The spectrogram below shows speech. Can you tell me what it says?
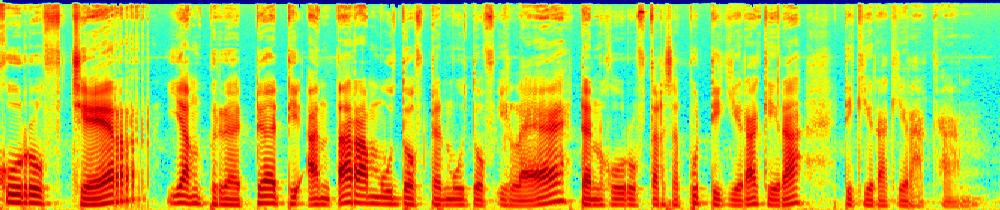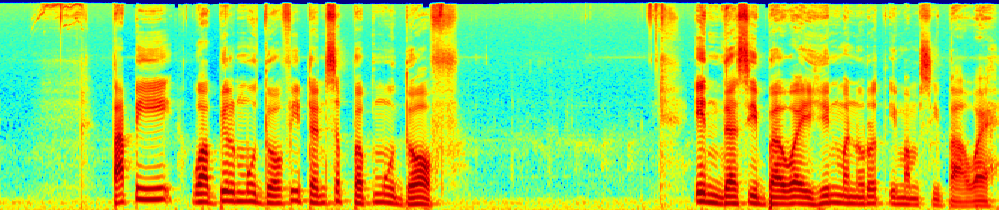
huruf jer yang berada di antara mudof dan mudof ileh dan huruf tersebut dikira-kira dikira-kirakan. Tapi wabil mudofi dan sebab mudof. Indah Sibawaihin menurut Imam Sibaweh.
